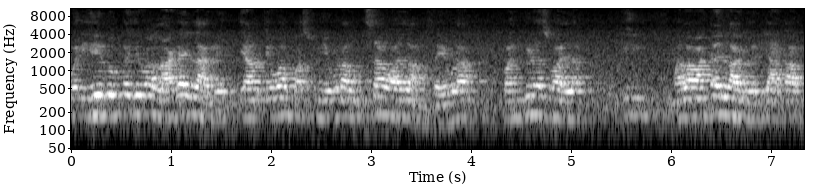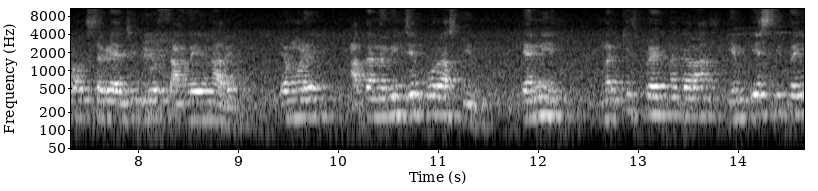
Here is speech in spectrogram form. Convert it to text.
पण हे लोक जेव्हा लागायला लागले त्या तेव्हापासून एवढा उत्साह वाढला आमचा एवढा कॉन्फिडन्स वाढला की मला वाटायला लागलं की आता आपण सगळ्यांचे दिवस चांगले येणार आहेत. त्यामुळे आता नवीन जे पोरं असतील त्यांनी नक्कीच प्रयत्न करा एम पी एस सीतही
